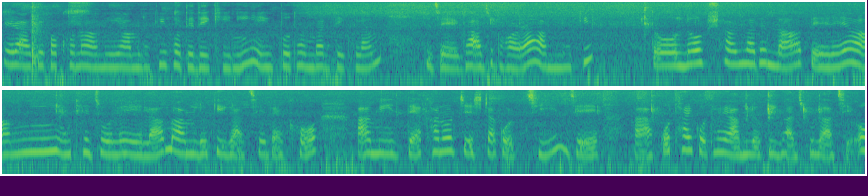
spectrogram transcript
এর আগে কখনো আমি আমলকি হতে দেখিনি। এই প্রথমবার দেখলাম যে গাছ ভরা আমলকি। তো লোভ সামলাতে না পেরে আমি উঠে চলে এলাম আমলকি গাছে। দেখো, আমি দেখানোর চেষ্টা করছি যে কোথায় কোথায় আমলকি গাছগুলো আছে। ও,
